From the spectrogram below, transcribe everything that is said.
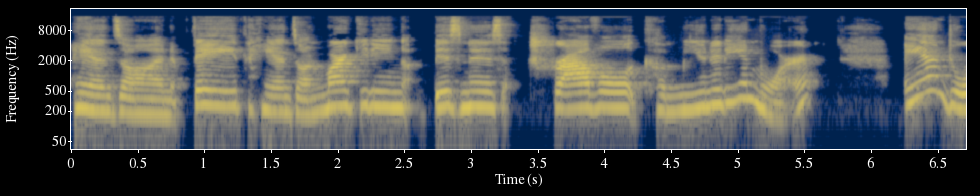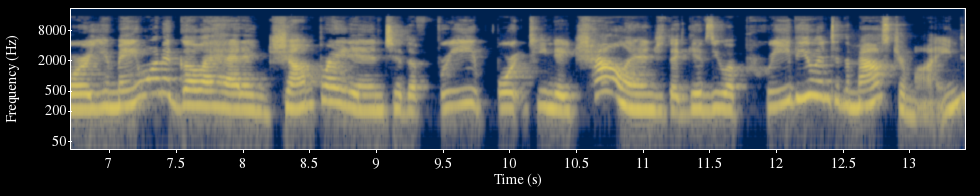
hands on faith, hands on marketing, business, travel, community, and more. And or you may want to go ahead and jump right into the free 14-day challenge that gives you a preview into the mastermind.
